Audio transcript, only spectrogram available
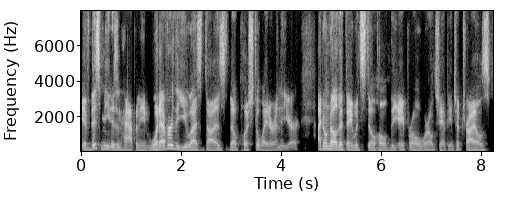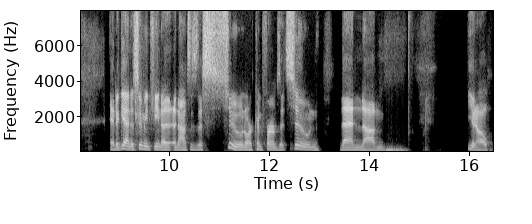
if this meet isn't happening whatever the us does they'll push to later in the year i don't know that they would still hold the april world championship trials and again assuming fina announces this soon or confirms it soon then um you know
